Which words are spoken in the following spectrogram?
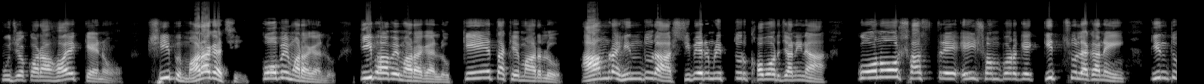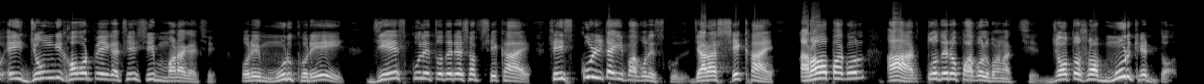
পুজো করা হয় কেন? শিব মারা গেছে, কবে মারা গেল? কীভাবে মারা গেল? কে তাকে মারলো? আমরা হিন্দুরা শিবের মৃত্যুর খবর জানি না। কোনো শাস্ত্রে এই সম্পর্কে কিচ্ছু লেখা নেই, কিন্তু এই জঙ্গি খবর পেয়ে গেছে, শিব মারা গেছে। ওরে মূর্খ রে, যে স্কুলে তোদের সব শেখায়, সেই স্কুলটাই পাগল স্কুল যারা শেখায়, তারাও পাগল আর তোদেরও পাগল বানাচ্ছে। যত সব মূর্খের দল,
